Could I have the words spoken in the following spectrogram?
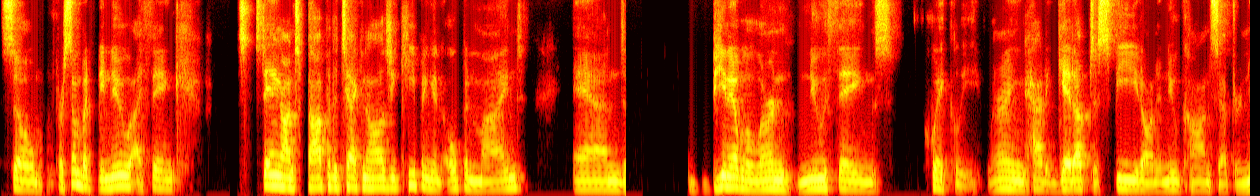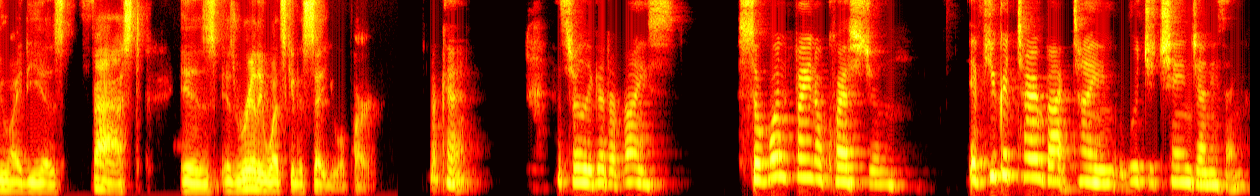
So for somebody new, I think staying on top of the technology, keeping an open mind, and being able to learn new things quickly. Learning how to get up to speed on a new concept or new ideas fast is is really what's going to set you apart. Okay. That's really good advice. So one final question. If you could turn back time would you change anything?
